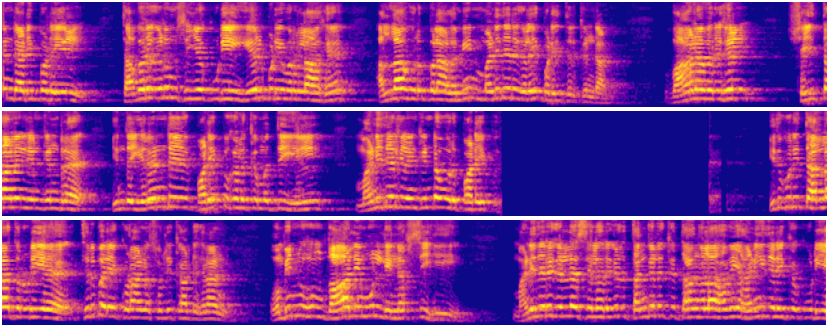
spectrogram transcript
என்ற அடிப்படையில் தவறுகளும் செய்யக்கூடிய இயல்புடையவர்களாக அல்லாஹ் ரப்பல் ஆலமீன் மனிதர்களை படைத்திருக்கின்றான். வானவர்கள் ஷைத்தானில் என்கின்ற இந்த இரண்டு படைப்புகளுக்கு மத்தியில் மனிதர்கள் என்கின்ற ஒரு படைப்பு. இது குறித்து அல்லாஹ் தன்னுடைய திருமறை குரானை சொல்லி காட்டுகிறான். ஒமின்ஹும் தாலிமுல் லி மனிதர்களில் சிலர்கள் தங்களுக்கு தாங்களாகவே அநீதிழைக்கக்கூடிய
